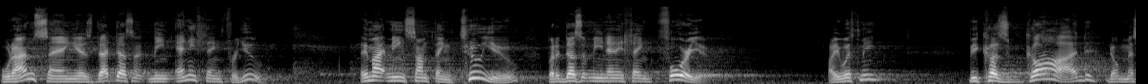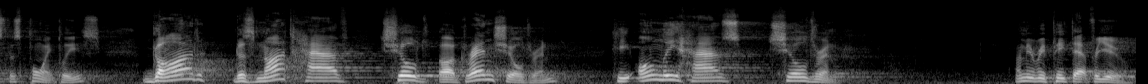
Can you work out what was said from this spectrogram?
What I'm saying is that doesn't mean anything for you. It might mean something to you, but it doesn't mean anything for you. Are you with me? Because God, don't miss this point, please. God does not have child, uh, grandchildren, He only has children. Let me repeat that for you.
